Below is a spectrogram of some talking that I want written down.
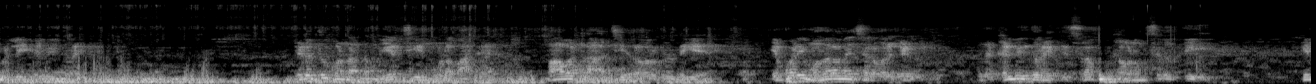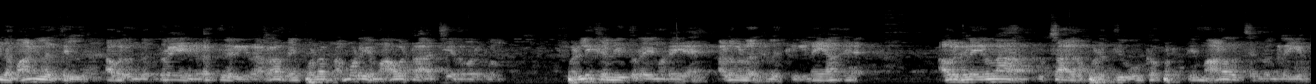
பள்ளி கல்வித்துறை எடுத்துக்கொண்ட அந்த முயற்சியின் மூலமாக மாவட்ட ஆட்சியர் அவர்களுடைய எப்படி முதலமைச்சர் அவர்கள் இந்த கல்வித்துறைக்கு சிறப்பு கவனம் செலுத்தி இந்த மாநிலத்தில் அவர் இந்த துறையை நடத்தி வருகிறாரோ அதே போல நம்முடைய மாவட்ட ஆட்சியர் அவர்களும் பள்ளிக்கல்வித்துறையினுடைய அலுவலர்களுக்கு இணையாக அவர்களையெல்லாம் உற்சாகப்படுத்தி ஊக்கப்படுத்தி மாணவ செல்வங்களையும்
